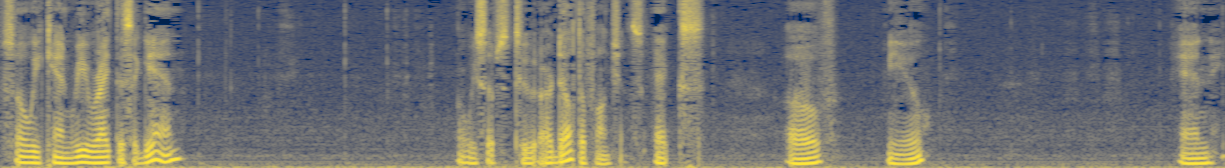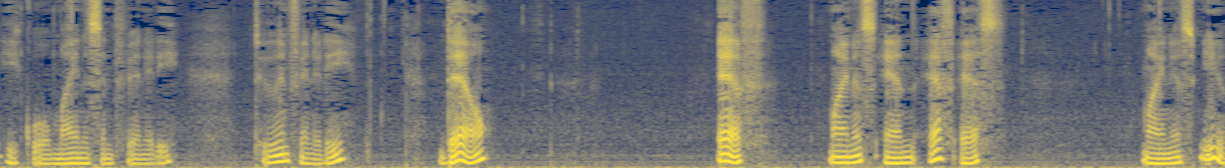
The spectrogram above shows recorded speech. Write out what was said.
so we can rewrite this again where we substitute our delta functions x of mu n equal minus infinity to infinity del f minus nfs minus mu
